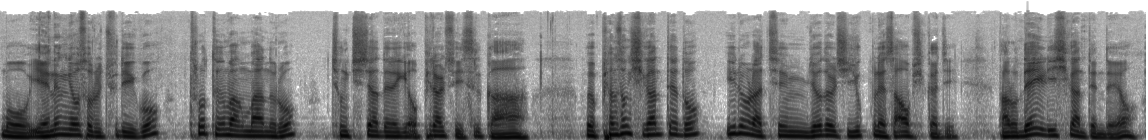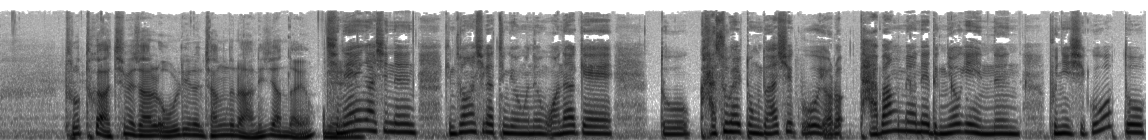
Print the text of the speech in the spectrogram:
뭐 예능 요소를 줄이고 트로트 음악만으로 청취자들에게 어필할 수 있을까? 그 편성 시간대도 일요일 아침 8시 6분에서 9시까지 바로 내일 이 시간대인데요. 트로트가 아침에 잘 어울리는 장르는 아니지 않나요? 예. 진행하시는 김성환 씨 같은 경우는 워낙에 또 가수 활동도 하시고 여러 다방면의 능력이 있는 분이시고 또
